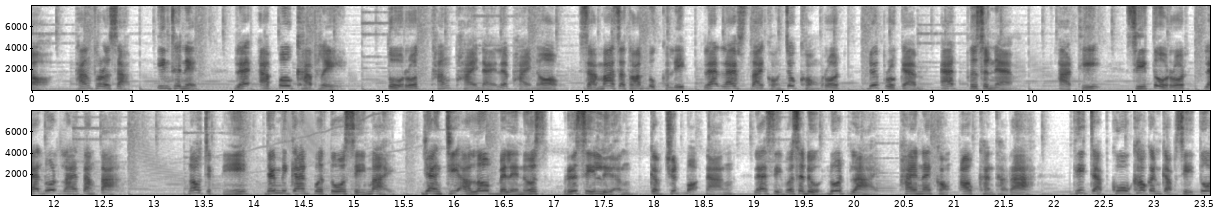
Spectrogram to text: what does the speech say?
ต่อ ทั้งโทรศัพท์ อินเทอร์เน็ต และ Apple CarPlay ตัวรถทั้งภายในและภายนอก สามารถสะท้อนบุคลิก และไลฟ์สไตล์ของเจ้าของรถ ด้วยโปรแกรม Add Personam อาทิ สีตัวรถและลวดลายต่างๆ นอกจากนี้ยังมีการเปิดตัวสีใหม่ อย่าง Giallo Belenus หรือสีเหลืองกับชุดเบาะหนัง และสีวัสดุลวดลาย ภายในของ Alcantara ที่จับคู่เข้ากันกับสีตัว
